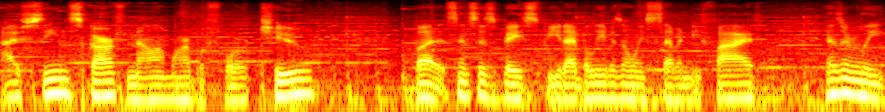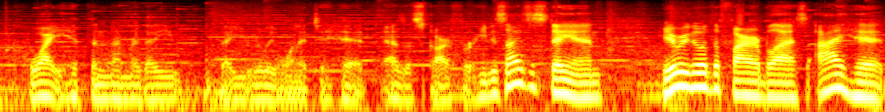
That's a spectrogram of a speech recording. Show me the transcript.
I've seen Scarf Malamar before too, but since his base speed I believe is only 75, it doesn't really quite hit the number that you that you really wanted to hit as a Scarfer. He decides to stay in, here we go with the Fire Blast. I hit.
